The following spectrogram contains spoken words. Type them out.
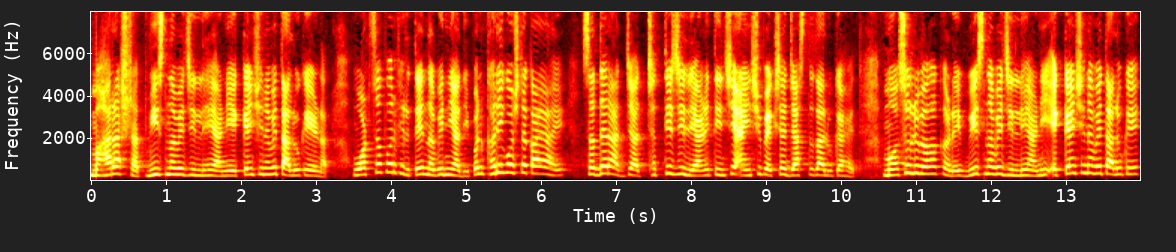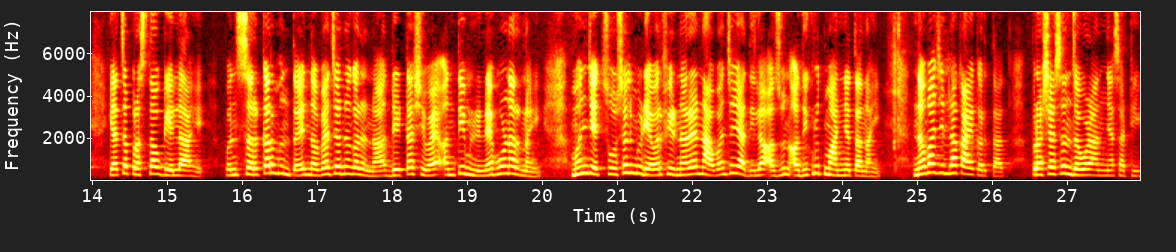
महाराष्ट्रात वीस नवे जिल्हे आणि एक्क्याऐंशी नवे तालुके येणार. व्हॉट्सअपवर फिरते नवीन यादी. पण खरी गोष्ट काय आहे? सध्या राज्यात छत्तीस जिल्हे आणि तीनशे ऐंशीपेक्षा जास्त तालुके आहेत. महसूल विभागाकडे वीस नवे जिल्हे आणि एक्क्याऐंशी नवे तालुके याचा प्रस्ताव गेला आहे. पण सरकार म्हणतंय नव्या जनगणना डेटाशिवाय अंतिम निर्णय होणार नाही. म्हणजेच सोशल मीडियावर फिरणाऱ्या नावांच्या यादीला अजून अधिकृत मान्यता नाही. नवा जिल्हा काय करतात? प्रशासन जवळ आणण्यासाठी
